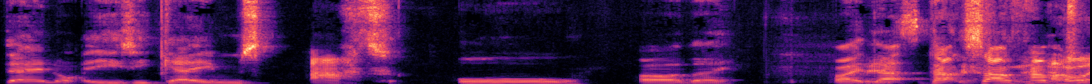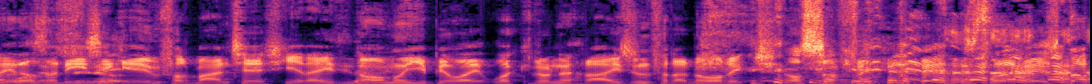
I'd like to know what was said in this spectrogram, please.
They're not easy games at all, are they? Right, that It's that definitely- Southampton. I don't think there's one- an easy game for Manchester United. Normally you'd be like looking on the horizon for a Norwich or something. it's like, it's not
